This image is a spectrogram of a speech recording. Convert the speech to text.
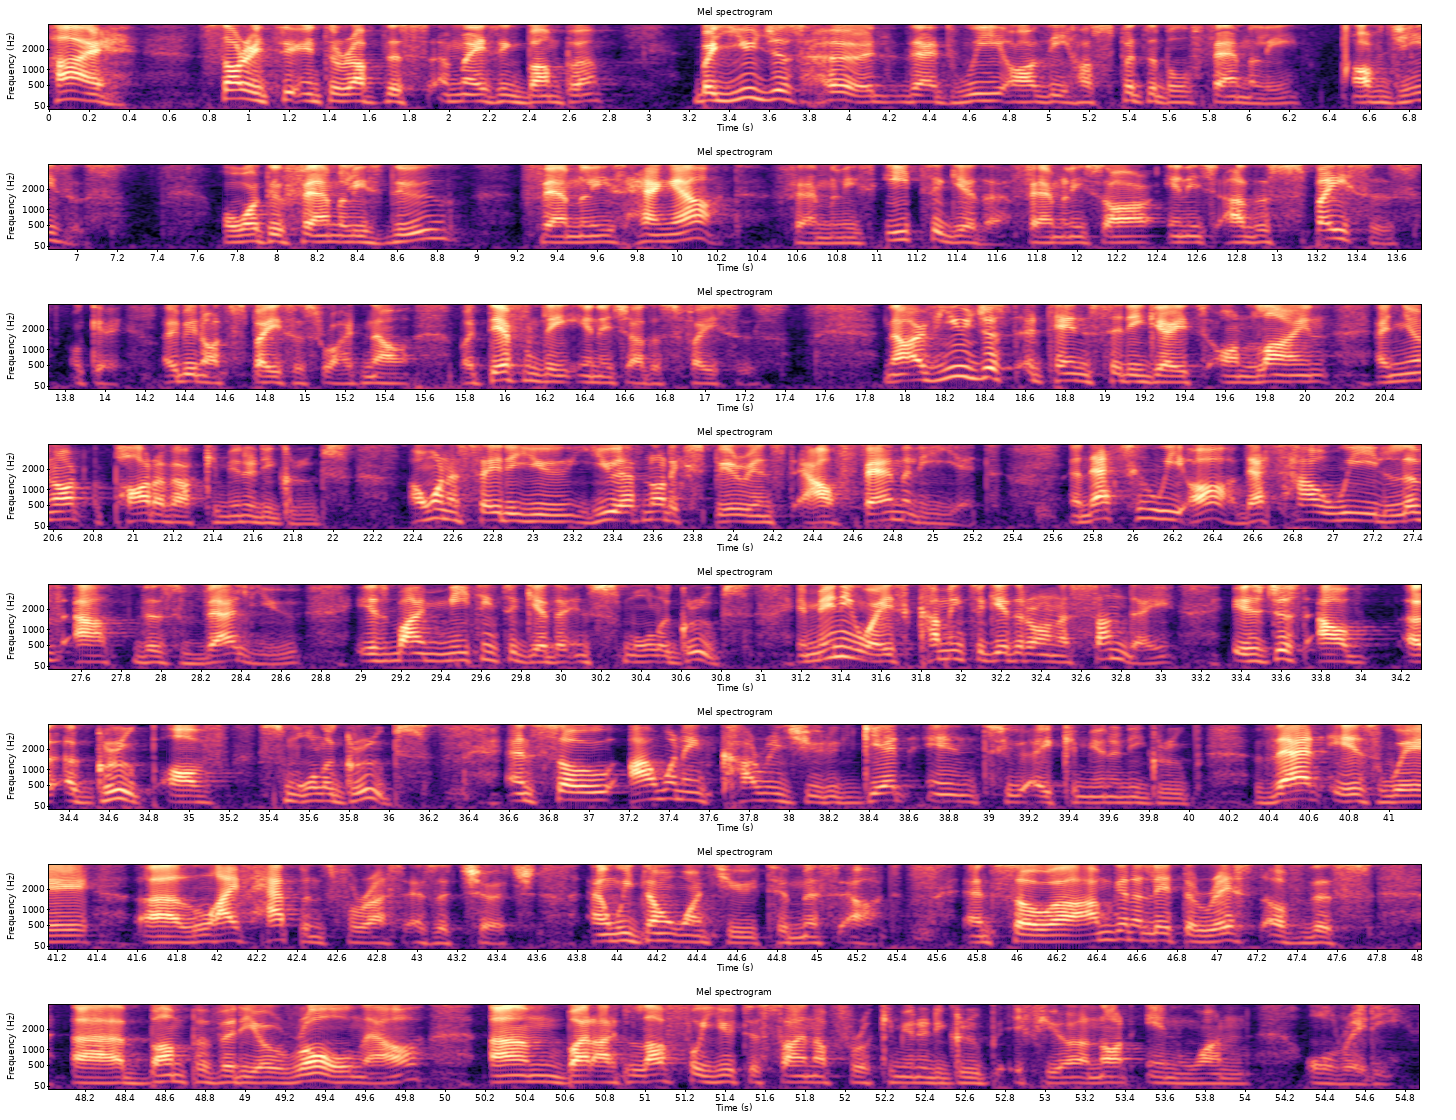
Hi, sorry to interrupt this amazing bumper, but you just heard that we are the hospitable family of Jesus. Well, what do families do? Families hang out. Families eat together. Families are in each other's spaces. Okay, maybe not spaces right now, but definitely in each other's faces. Now, if you just attend City Gates online and you're not part of our community groups, I want to say to you, you have not experienced our family yet. And that's who we are. That's how we live out this value is by meeting together in smaller groups. In many ways, coming together on a Sunday is just our a, a group of smaller groups. And so I want to encourage you to get into a community group. That is where uh, life happens for us as a church. And we don't want you to miss out. And so uh, I'm going to let the rest of this uh, bumper video roll now. Um, but I'd love for you to sign up for a community group if you are not in one already.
